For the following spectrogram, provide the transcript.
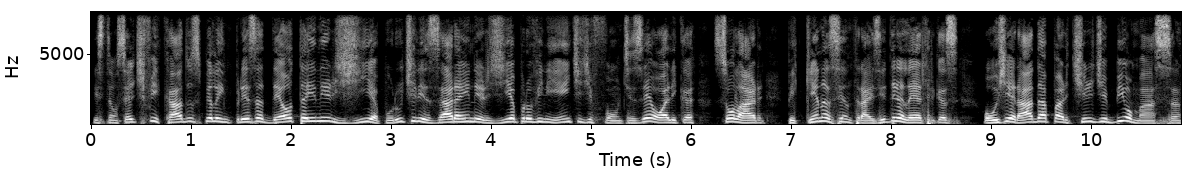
estão certificados pela empresa Delta Energia por utilizar a energia proveniente de fontes eólica, solar, pequenas centrais hidrelétricas ou gerada a partir de biomassa.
